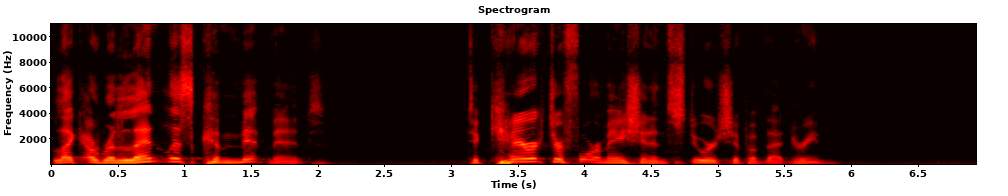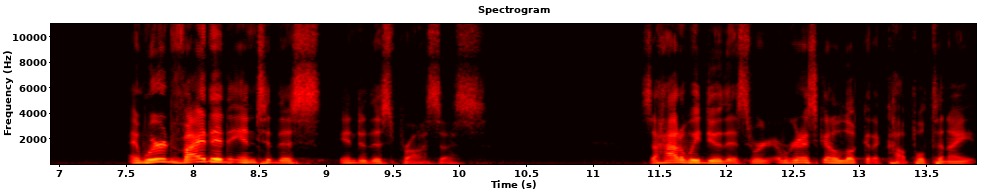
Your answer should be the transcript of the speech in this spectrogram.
like a relentless commitment to character formation and stewardship of that dream. And we're invited into this, into this process. So, how do we do this? We're, we're just going to look at a couple tonight,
